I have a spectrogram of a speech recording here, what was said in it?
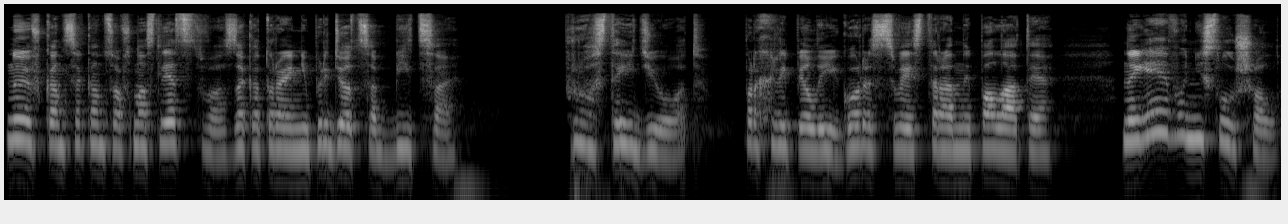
Ну и в конце концов наследство, за которое не придется биться. Просто идиот, прохрипел Егор из своей стороны палаты. Но я его не слушал.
